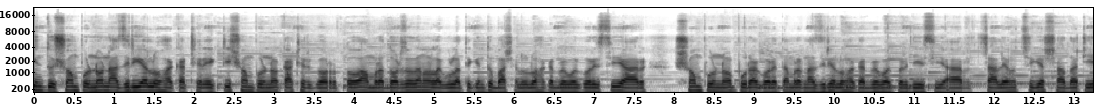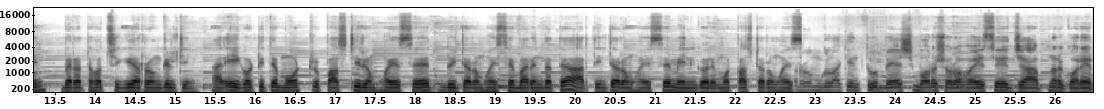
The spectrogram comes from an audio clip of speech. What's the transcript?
কিন্তু সম্পূর্ণ নাজিরিয়া লোহা কাঠের একটি সম্পূর্ণ কাঠের ঘর। তো আমরা দরজা জানালাগুলাতে কিন্তু বাসালু লোহা কাঠ ব্যবহার করেছি আর সম্পূর্ণ পুরা ঘরেতে আমরা নাজিরিয়া লোহা কাঠ ব্যবহার করে দিয়েছি। আর চালে হচ্ছে গিয়ে সাদা টিন বেড়াতে হচ্ছে গিয়ে রঙ্গিল টিন। আর এই ঘরটিতে মোট পাঁচটি রুম হয়েছে দুইটা রুম হয়েছে বারান্দাতে আর তিনটা রুম হয়েছে মেইন ঘরে। মোট পাঁচটা রুম হয়েছে। রুমগুলা কিন্তু বেশ বড় সড়ো হয়েছে। যা আপনার ঘরের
